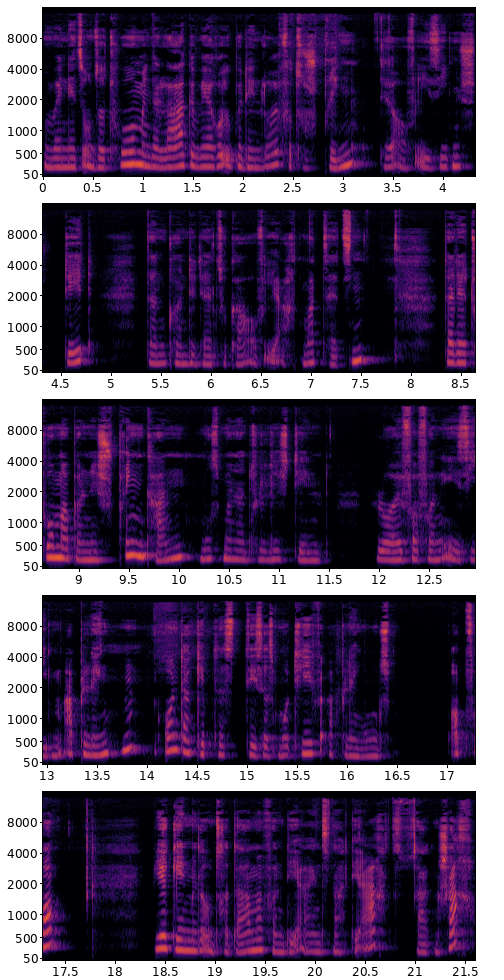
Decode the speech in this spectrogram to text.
Und wenn jetzt unser Turm in der Lage wäre, über den Läufer zu springen, der auf E7 steht, dann könnte der sogar auf E8 matt setzen. Da der Turm aber nicht springen kann, muss man natürlich den Läufer von E7 ablenken. Und da gibt es dieses Motiv Ablenkungsopfer. Wir gehen mit unserer Dame von D1 nach D8, sagen Schach.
